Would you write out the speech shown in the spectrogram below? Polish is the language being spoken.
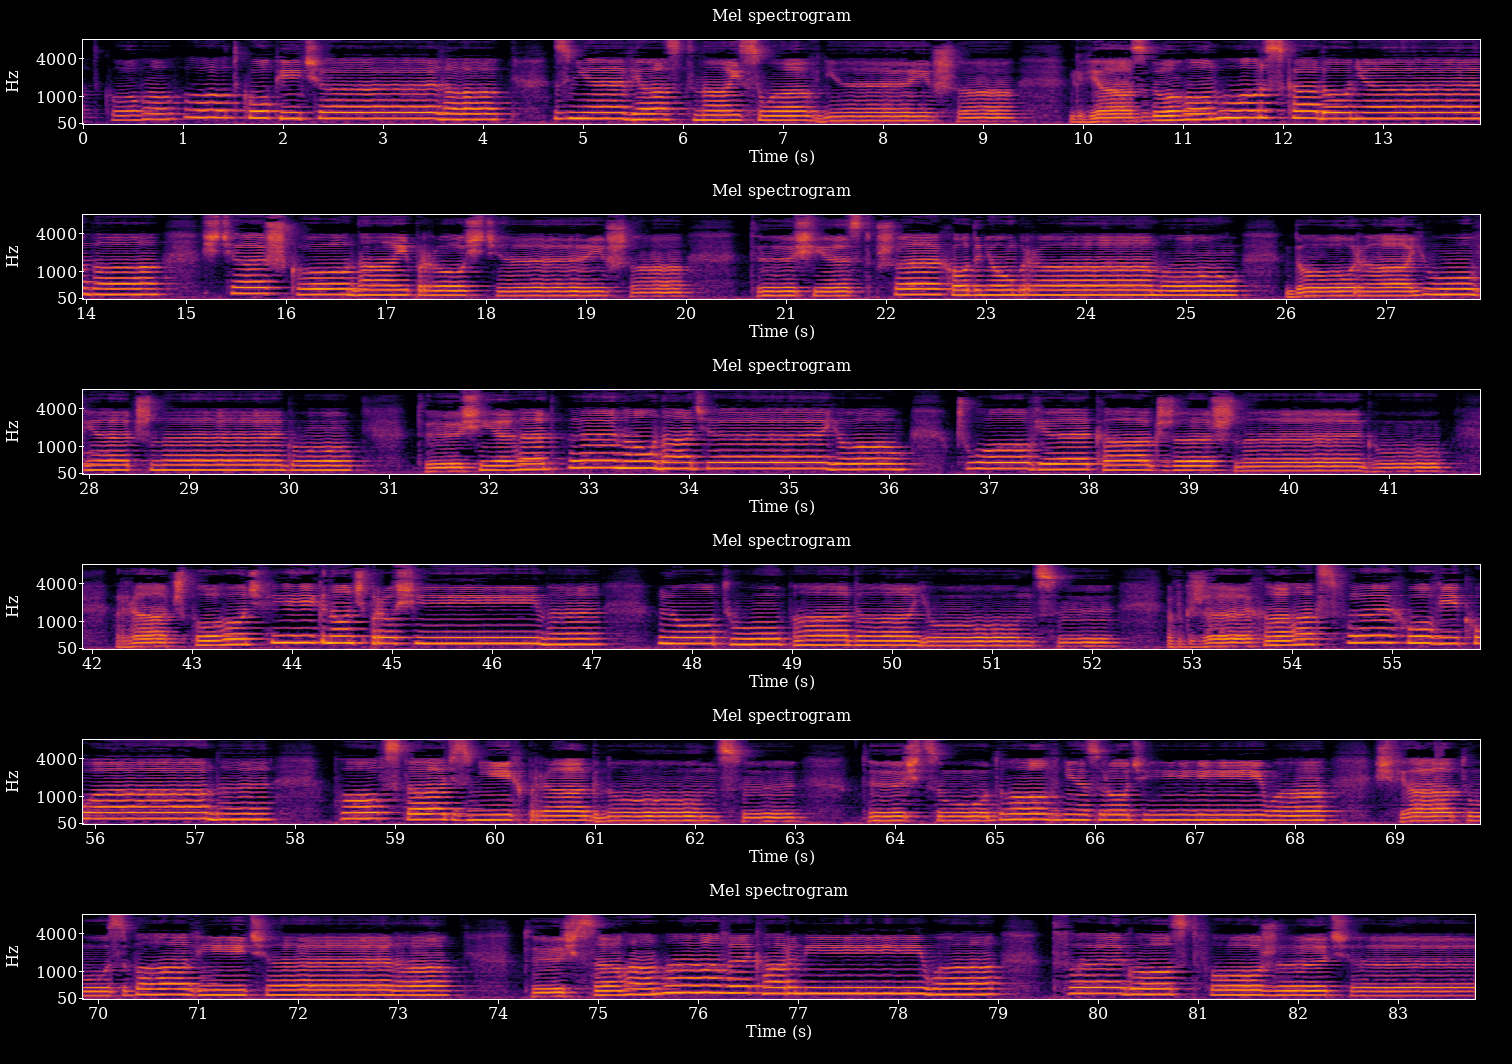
Matko Odkupiciela, z niewiast najsławniejsza, gwiazdo morska do nieba, ścieżko najprościejsza, Tyś jest przechodnią bramą do raju wiecznego. Tyś jedyną nadzieją człowieka grzesznego. Racz podźwignąć prosimy, lud upadający, w grzechach swych uwikłany, powstać z nich pragnący. Tyś cudownie zrodziła światu Zbawiciela. Tyś sama wykarmiła Twego Stworzyciela.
